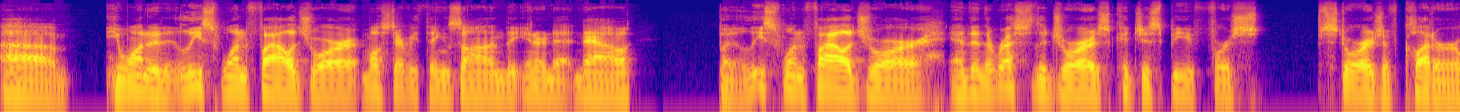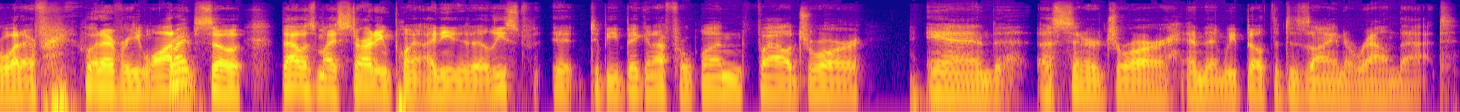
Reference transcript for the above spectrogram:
um, he wanted at least one file drawer. Most everything's on the internet now, but at least one file drawer, and then the rest of the drawers could just be for storage of clutter or whatever whatever he wanted. Right. So that was my starting point. I needed at least it to be big enough for one file drawer and a center drawer, and then we built the design around that.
